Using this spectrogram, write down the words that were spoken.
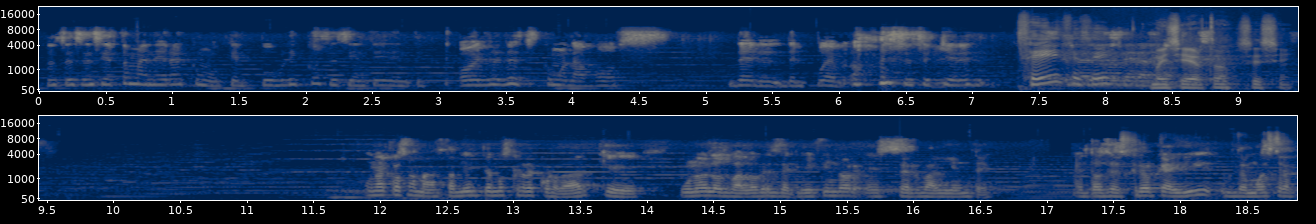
entonces en cierta manera como que el público se siente identificado o él es como la voz del, del pueblo si se quiere sí, sí, sí. Muy cierto, sí, sí. Una cosa más, también tenemos que recordar que uno de los valores de Gryffindor es ser valiente. Entonces creo que ahí demuestra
